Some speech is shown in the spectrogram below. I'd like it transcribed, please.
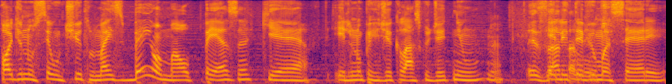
pode não ser um título, mas bem ou mal pesa, que é ele não perdia clássico de jeito nenhum, né? Exatamente. Ele teve uma série,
